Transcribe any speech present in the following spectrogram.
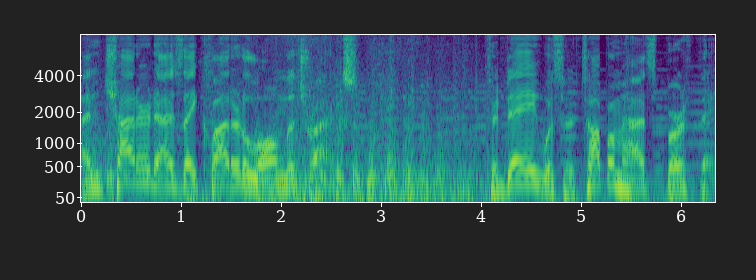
and chattered as they clattered along the tracks. Today was Sir Topham Hatt's birthday,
